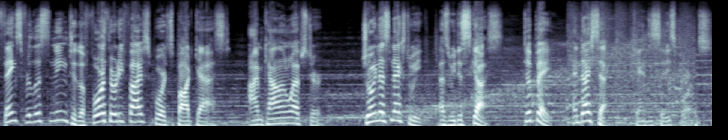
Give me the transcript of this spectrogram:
Thanks for listening to the 435 Sports Podcast. I'm Kallen Webster. Join us next week as we discuss, debate, and dissect Kansas City sports.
